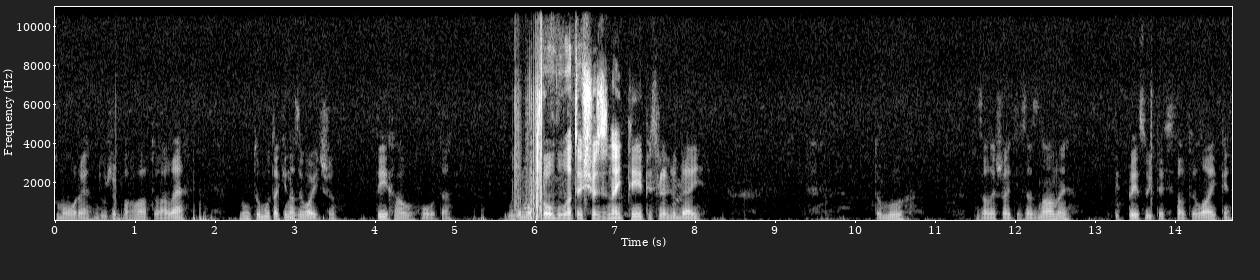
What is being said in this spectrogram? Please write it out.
море, дуже багато, але ну, тому так і називають, що тиха охота. Будемо пробувати щось знайти після людей. Тому залишайтеся з нами, підписуйтесь, ставте лайки.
